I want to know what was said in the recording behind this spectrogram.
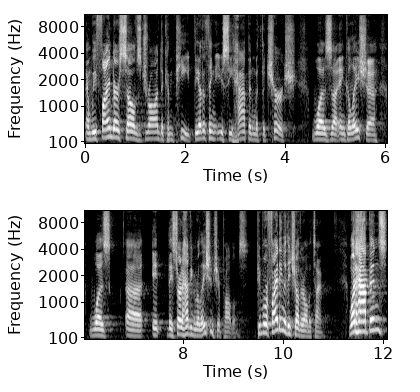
and we find ourselves drawn to compete. The other thing that you see happen with the church was uh, in Galatia was uh, it, they started having relationship problems. People were fighting with each other all the time. What happens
